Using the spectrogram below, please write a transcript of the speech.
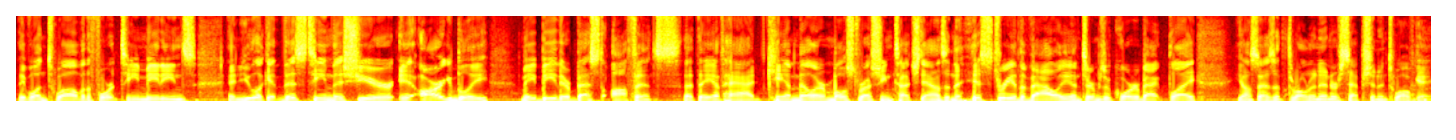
They've won 12 of the 14 meetings. And you look at this team this year, it arguably may be their best offense that they have had. Cam Miller, most rushing touchdowns in the history of the Valley in terms of quarterback play. He also hasn't thrown an interception in 12 games.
